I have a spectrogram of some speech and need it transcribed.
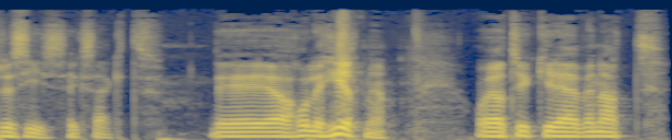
precis, exakt. Det, jag håller helt med. Och jag tycker även att,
